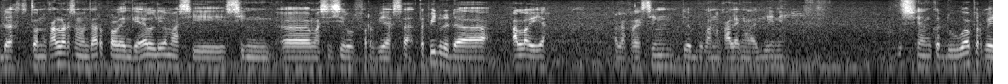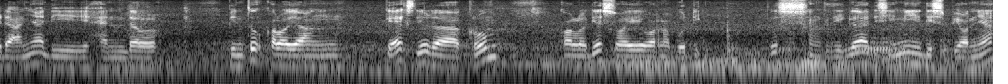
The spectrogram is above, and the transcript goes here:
udah tone color sementara. Kalau yang GL dia masih sing eh, masih silver biasa. Tapi udah ada alloy ya. Alloy racing dia bukan kaleng lagi nih. Terus yang kedua perbedaannya di handle pintu. Kalau yang GX dia udah chrome kalau dia sesuai warna body terus yang ketiga di sini di spionnya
